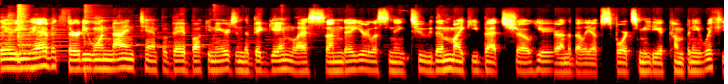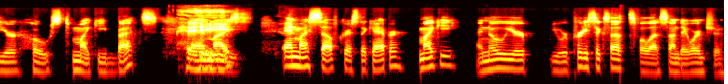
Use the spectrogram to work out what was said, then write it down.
There you have it 31 9 Tampa Bay Buccaneers in the big game last Sunday. You're listening to the Mikey Betts show here on the Belly Up Sports Media Company with your host, Mikey Betts. Hey. And, my, and myself, Chris the Capper. Mikey, I know you're you were pretty successful last Sunday, weren't you?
